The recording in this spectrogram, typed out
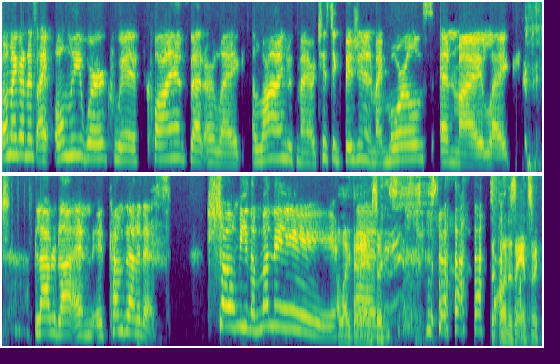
Oh my goodness, I only work with clients that are like aligned with my artistic vision and my morals and my like blah, blah, blah. And it comes out of this show me the money. I like that and... answer. it's an honest answer.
